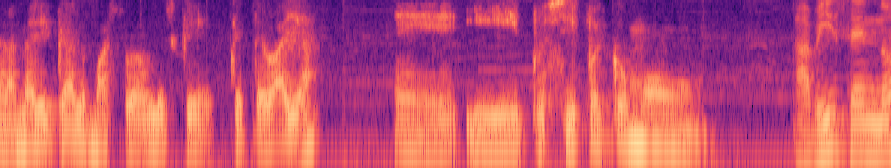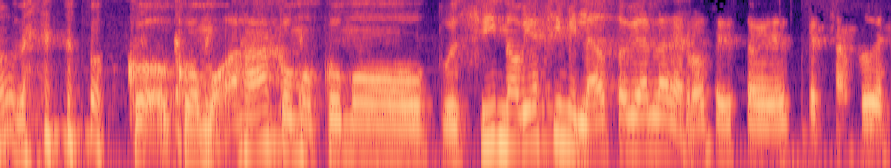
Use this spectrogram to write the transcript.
el América, lo más probable es que, te vaya. Eh, y pues sí fue como avisen, ¿no? como, ajá, como, como, pues sí, no había asimilado todavía la derrota, estaba pensando en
